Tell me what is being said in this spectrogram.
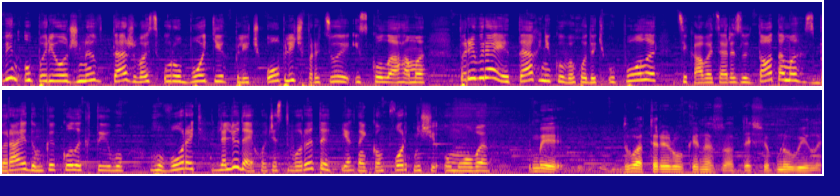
Він у період жнив теж весь у роботі, пліч-опліч працює із колегами, перевіряє техніку, виходить у поле, цікавиться результатами, збирає думки колективу. Говорить, для людей хоче створити якнайкомфортніші умови. Ми 2-3 роки назад десь обновили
